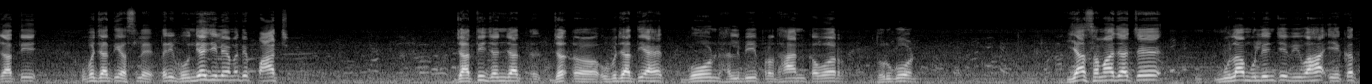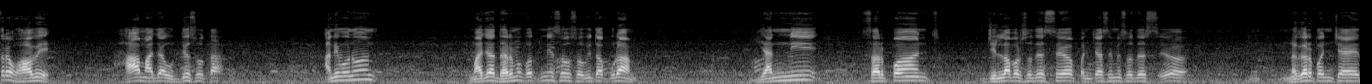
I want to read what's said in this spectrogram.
जाती उपजाती असले तरी गोंदिया जिल्ह्यामध्ये पाच जाती जनजात ज उपजाती आहेत. गोंड हलबी प्रधान कवर धुरगोंड. या समाजाचे मुला मुलींचे विवाह एकत्र व्हावे हा माझा उद्देश होता. आणि म्हणून माझ्या धर्मपत्नी सौ सविता पुराम यांनी सरपंच जिल्हा परिषद सदस्य पंचायत समिती सदस्य नगरपंचायत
